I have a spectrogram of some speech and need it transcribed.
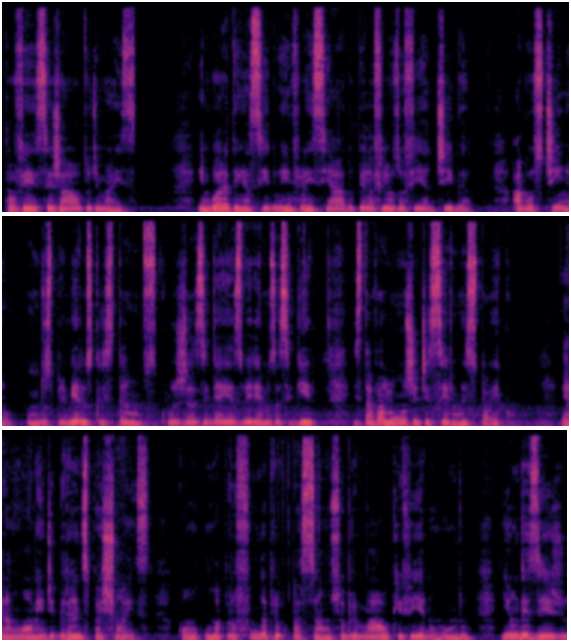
talvez seja alto demais. Embora tenha sido influenciado pela filosofia antiga, Agostinho, um dos primeiros cristãos cujas ideias veremos a seguir, estava longe de ser um estoico. Era um homem de grandes paixões, com uma profunda preocupação sobre o mal que via no mundo e um desejo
